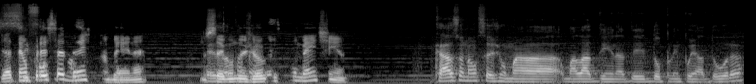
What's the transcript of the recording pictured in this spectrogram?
Já tem um precedente fosse... também, né? No Exatamente. segundo jogo eles também tinham. Caso não seja uma, uma ladina de dupla empunhadura,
